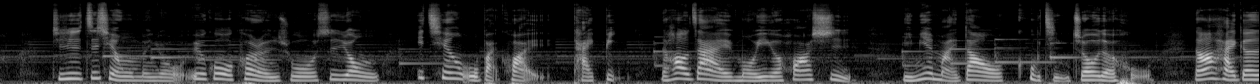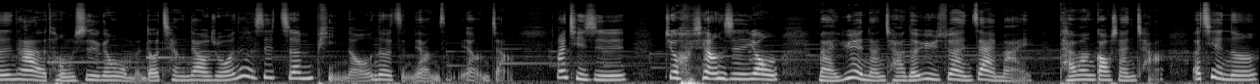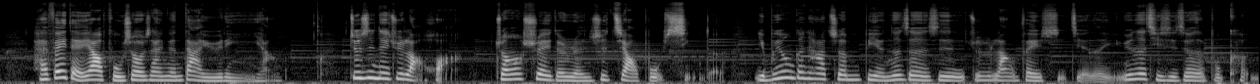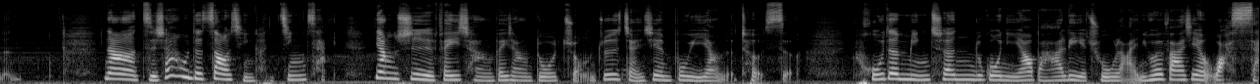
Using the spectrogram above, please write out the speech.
其实之前我们有遇过客人说是用一千五百块台币，然后在某一个花市里面买到顾景舟的壶，然后还跟他的同事跟我们都强调说那个是真品哦，那个怎么样怎么样这样。那其实就像是用买越南茶的预算再买台湾高山茶，而且呢还非得要福寿山跟大鱼岭一样，就是那句老话。装睡的人是叫不醒的，也不用跟他争辩，那真的是就是浪费时间而已，因为那其实真的不可能。那紫砂壶的造型很精彩，样式非常非常多种，就是展现不一样的特色。壶的名称，如果你要把它列出来，你会发现，哇塞，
